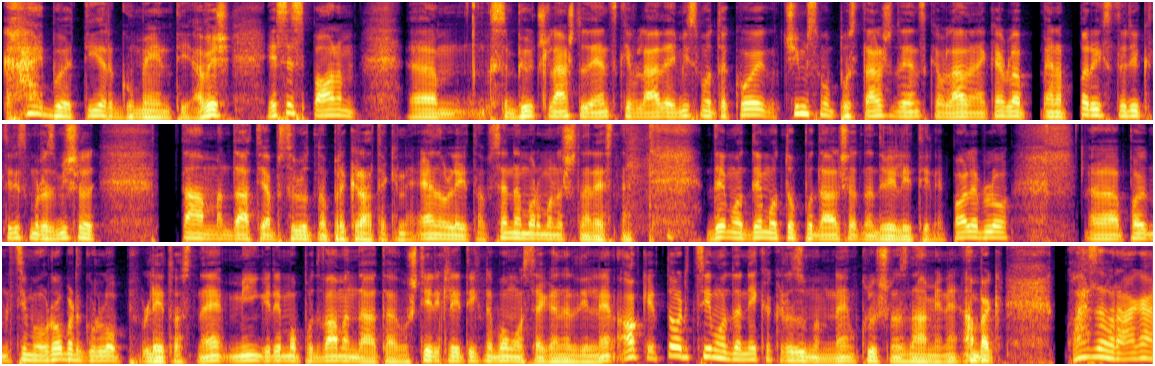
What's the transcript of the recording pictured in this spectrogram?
Kaj bojo ti argumenti? Veš, jaz se spomnim, um, ko sem bil član študentske vlade in mi smo takoj, čim smo postali študentska vlada, nekaj je bila ena prvih stvari, o katerih smo razmišljali, ta mandat je absolutno prekratek, ne? eno leto, vse ne moramo več narediti. Demo, demo to podaljšati na dve leti. Pol je bilo, uh, pa, recimo Robert Golop letos, ne? mi gremo po dva mandata, v štirih letih ne bomo vsega naredili. Ne? Ok, to recimo, da nekako razumem, ne? vključno z nami. Ne? Ampak, kva za vraga,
